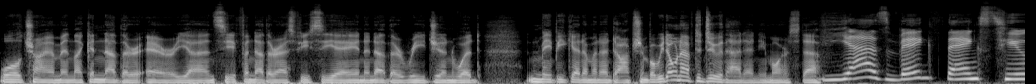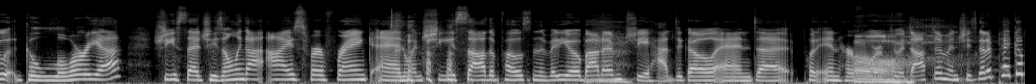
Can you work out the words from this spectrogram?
we'll try them in like another area and see if another SPCA in another region would maybe get him an adoption. But we don't have to do that anymore, Steph. Yes, big thanks to Gloria. She said she's only got eyes for Frank, and when she saw the post and the video about him, she had to go and uh, put in her form to adopt him, and she's going to pick him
